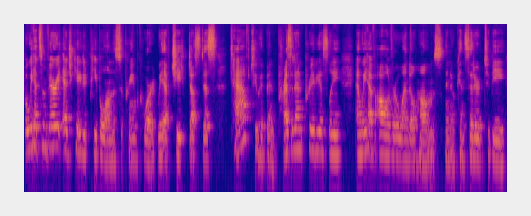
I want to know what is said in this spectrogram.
but we had some very educated people on the Supreme Court. We have Chief Justice Taft, who had been president previously, and we have Oliver Wendell Holmes, you know, considered to be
